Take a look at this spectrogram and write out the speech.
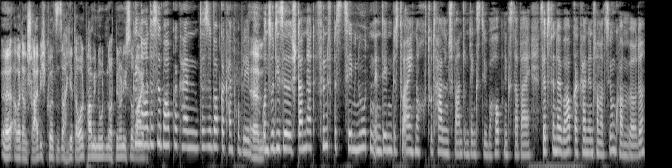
Äh, aber dann schreibe ich kurz und sage, hier dauert ein paar Minuten noch, ich bin noch nicht so genau, weit. Genau, das ist überhaupt gar kein, das ist überhaupt gar kein Problem. Ähm, und so diese Standard fünf bis zehn Minuten, in denen bist du eigentlich noch total entspannt und denkst dir überhaupt nichts dabei. Selbst wenn da überhaupt gar keine Information kommen würde.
